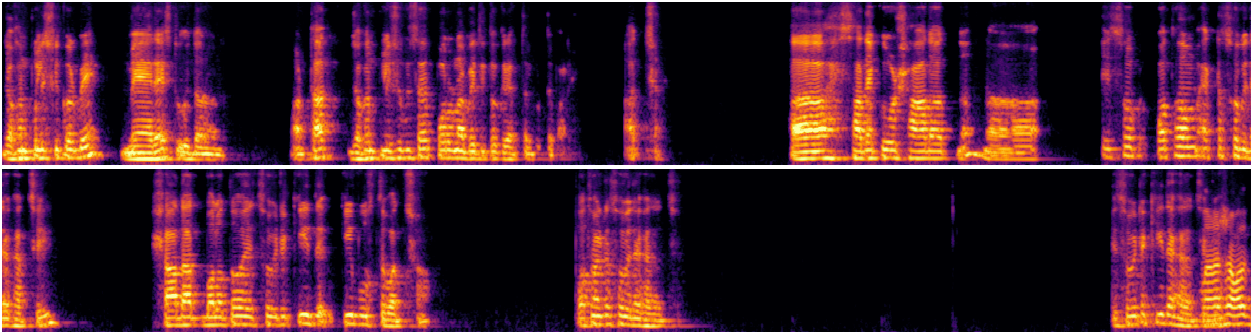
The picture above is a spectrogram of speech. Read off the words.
যখন পুলিশ কি করবে? মে উইথ অর্থাৎ যখন পুলিশ অফিসার পরোনা ব্যতীত গ্রেপ্তার করতে পারে। আচ্ছা। সাদেকুর শাহাদাত আহ, প্রথম একটা ছবি দেখাচ্ছি। শাহাদাত বলতো এই ছবিটা কি কি বুঝতে পারছ? প্রথম একটা ছবি দেখা যাচ্ছে। এই ছবিটা কি দেখা যাচ্ছে মানুষ? আমাদের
